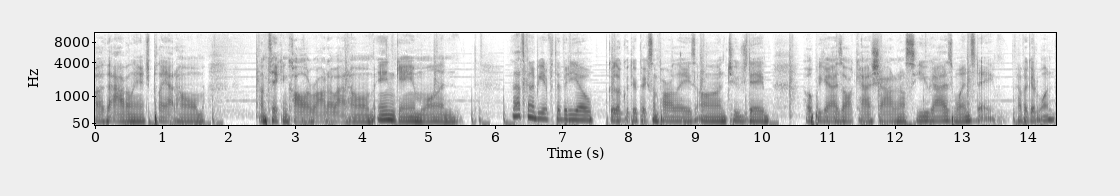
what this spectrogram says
uh, the Avalanche play at home. I'm taking Colorado at home in game one. And that's going to be it for the video. Good luck with your picks and parlays on Tuesday. Hope you guys all cash out, and I'll see you guys Wednesday. Have a good one.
